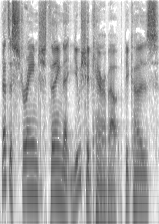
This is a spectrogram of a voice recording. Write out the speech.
That's a strange thing that you should care about because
